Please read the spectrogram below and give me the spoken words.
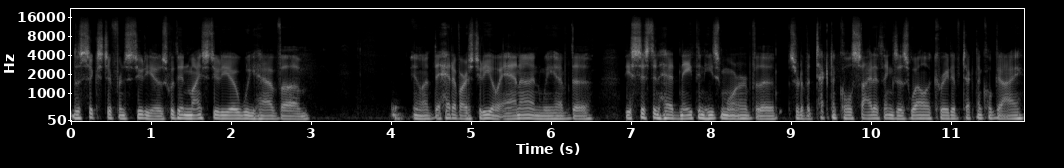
the six different studios. Within my studio, we have um, you know the head of our studio, Anna, and we have the the assistant head Nathan, he's more of a sort of a technical side of things as well, a creative technical guy.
